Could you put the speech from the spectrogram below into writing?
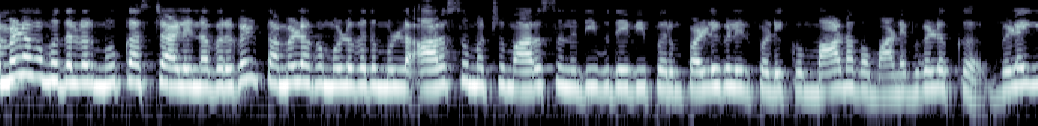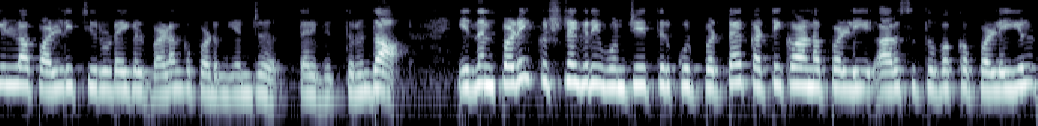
தமிழக முதல்வர் மு க ஸ்டாலின் அவர்கள் தமிழகம் முழுவதும் உள்ள அரசு மற்றும் அரசு நிதி உதவி பெறும் பள்ளிகளில் படிக்கும் மாணவ மாணவிகளுக்கு விலையில்லா பள்ளிச் சீருடைகள் வழங்கப்படும் என்று தெரிவித்திருந்தார். இதன்படி கிருஷ்ணகிரி ஒன்றியத்திற்குட்பட்ட கட்டிக்கானப்பள்ளி அரசு துவக்கப் பள்ளியில்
